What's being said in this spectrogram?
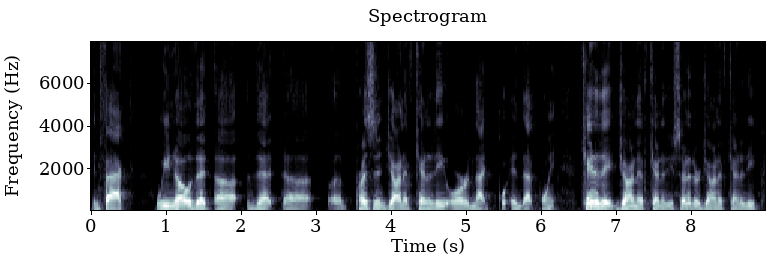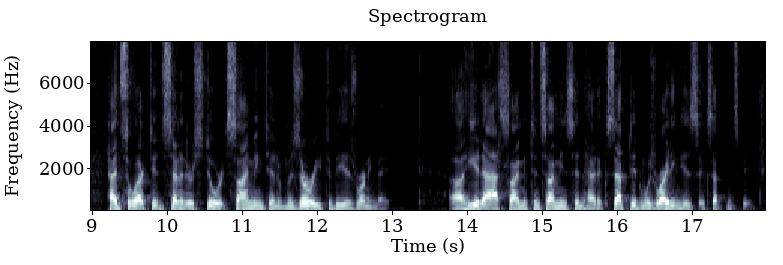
In fact, we know that uh, that uh, uh President John F. Kennedy, or in that po- in that point, candidate John F. Kennedy, Senator John F. Kennedy, had selected Senator Stuart Symington of Missouri to be his running mate. Uh, he had asked Symington. Symington had accepted and was writing his acceptance speech.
